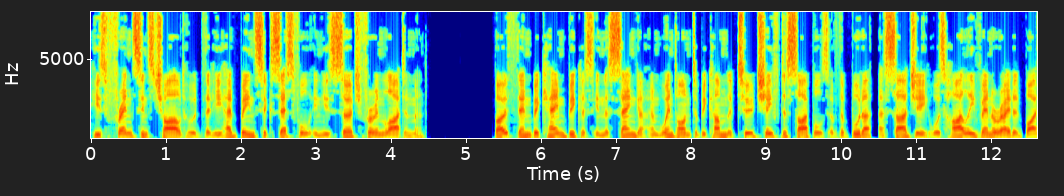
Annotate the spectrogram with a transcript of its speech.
his friend since childhood that he had been successful in his search for enlightenment. Both then became bhikkhus in the Sangha and went on to become the two chief disciples of the Buddha. Assaji was highly venerated by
